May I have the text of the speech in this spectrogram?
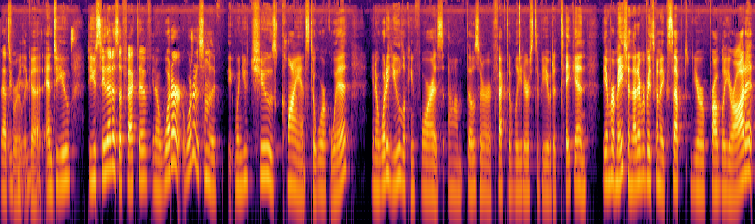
that's mm-hmm. really good and do you do you see that as effective? You know, what are what are some of the when you choose clients to work with? You know, what are you looking for as um, those are effective leaders to be able to take in the information? Not everybody's going to accept your probably your audit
